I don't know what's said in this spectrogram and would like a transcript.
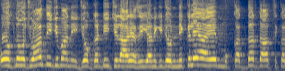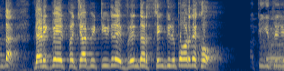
ਉਸ ਨੌਜਵਾਨ ਦੀ ਜ਼ੁਬਾਨੀ ਜੋ ਗੱਡੀ ਚਲਾ ਰਿਹਾ ਸੀ ਯਾਨੀ ਕਿ ਜੋ ਨਿਕਲਿਆ ਹੈ ਮੁਕੱਦਰ ਦਾ ਸਿਕੰਦਰ। ਦੈਨਿਕ ਮੇਲ ਪੰਜਾਬੀ ਟੀਵੀ ਦੇ ਲਈ ਵਰਿੰਦਰ ਸਿੰਘ ਦੀ ਰਿਪੋਰਟ ਦੇਖੋ। ਕੀ ਕਿੱਥੇ ਗਏ?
